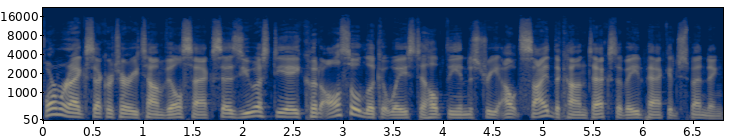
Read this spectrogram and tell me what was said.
Former Ag Secretary Tom Vilsack says USDA could also look at ways to help the industry outside the context of aid package spending.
